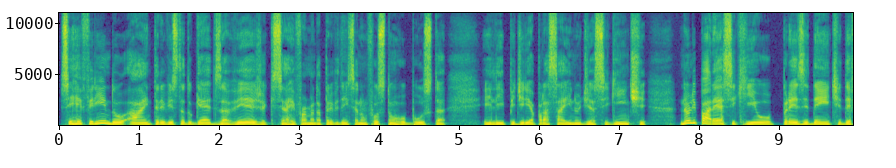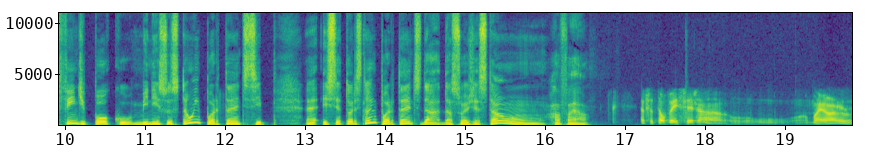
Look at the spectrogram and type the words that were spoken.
se referindo à entrevista do Guedes à Veja, que se a reforma da Previdência não fosse tão robusta, ele pediria para sair no dia seguinte. Não lhe parece que o presidente defende pouco ministros tão importantes e, eh, e setores tão importantes da, da sua gestão, Rafael? Essa talvez seja a maior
